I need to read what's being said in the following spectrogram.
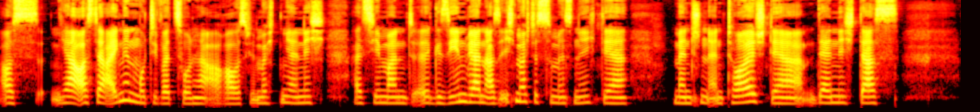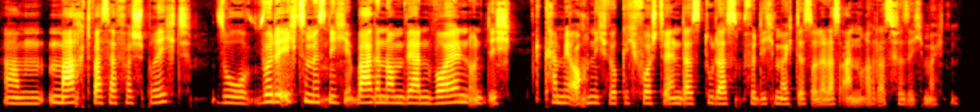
Aus, ja, aus der eigenen Motivation heraus. Wir möchten ja nicht als jemand äh, gesehen werden, also ich möchte es zumindest nicht, der Menschen enttäuscht, der, der nicht das ähm, macht, was er verspricht. So würde ich zumindest nicht wahrgenommen werden wollen und ich kann mir auch nicht wirklich vorstellen, dass du das für dich möchtest oder dass andere das für sich möchten.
